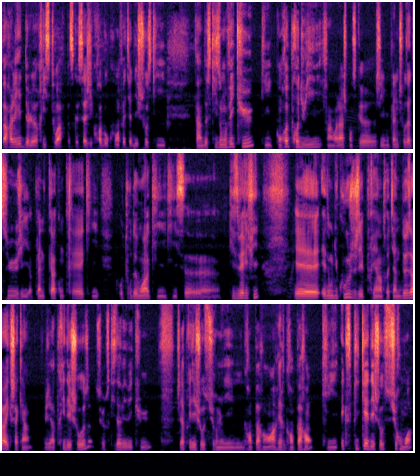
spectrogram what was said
parler de leur histoire, parce que ça, j'y crois beaucoup. En fait, il y a des choses qui, enfin, de ce qu'ils ont vécu, qui qu'on reproduit. Enfin, voilà, je pense que j'ai lu plein de choses là-dessus. Il y a plein de cas concrets qui autour de moi qui, qui se qui se vérifient. Et, et donc du coup, j'ai pris un entretien de deux heures avec chacun. J'ai appris des choses sur ce qu'ils avaient vécu. J'ai appris des choses sur mes grands-parents, arrière-grands-parents, qui expliquaient des choses sur moi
